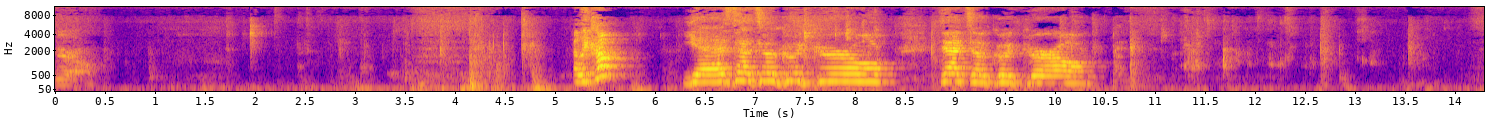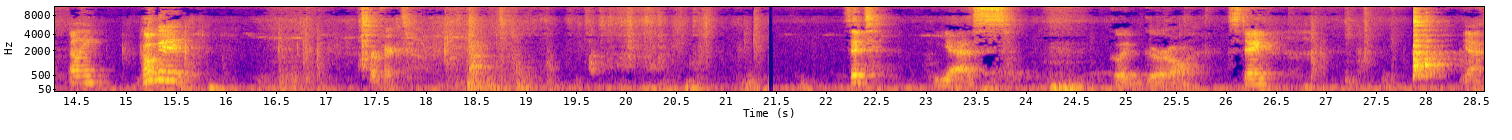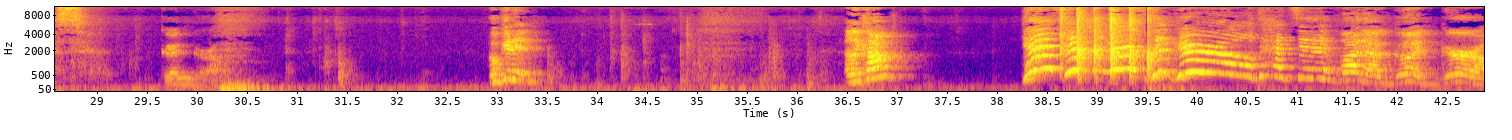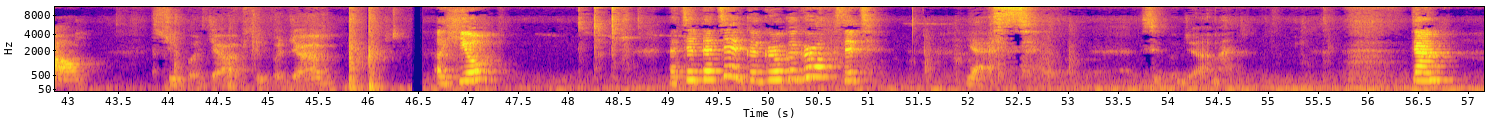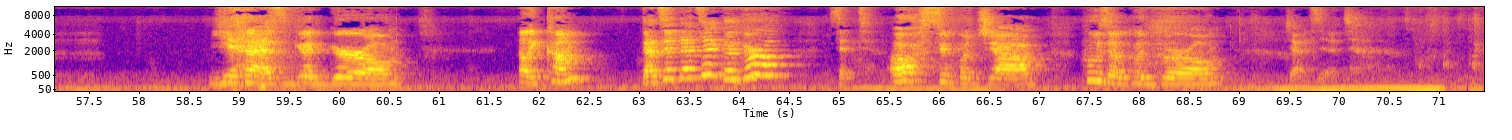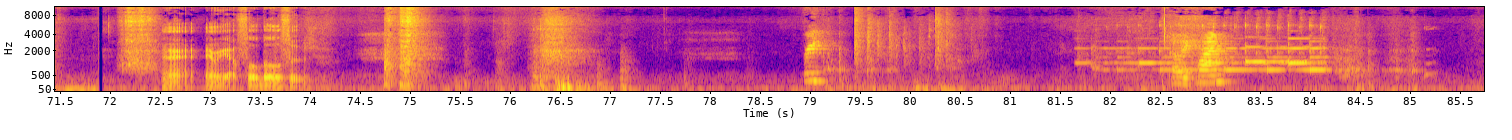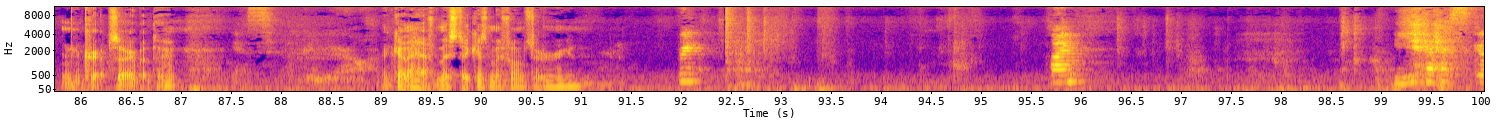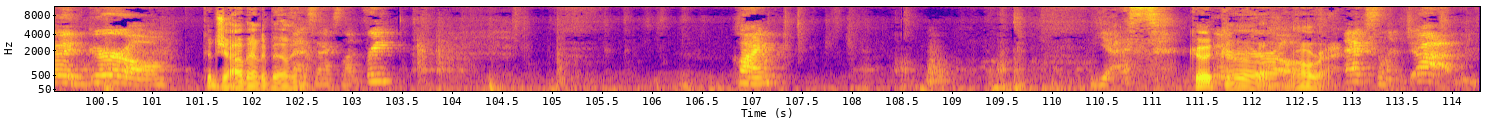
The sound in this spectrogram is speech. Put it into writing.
girl. Ellie, come. Yes, that's a good girl. That's a good girl. Ellie, go get it. Perfect. Sit. Yes. Good girl. Stay. Yes. Good girl. Go get it. Ellie, come. Yes, yes, yes. Good girl. That's it. What a good girl. Super job, super job. A heel. That's it, that's it. Good girl, good girl. Sit. Yes. Super job. Done. Yes, good girl. Ellie, come. That's it, that's it. Good girl. Sit. Oh, super job. Who's a good girl? That's it. All right, there we go. Full bowl of food. Free. Ellie, climb. Oh, crap, sorry about that. Yes. Good girl. I kind of half missed it because my phone started ringing. Free. Climb. Yes, good girl. Good job, Ellie Belly. That's excellent. Free. Climb. Yes. Good, Good girl. girl. All right.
